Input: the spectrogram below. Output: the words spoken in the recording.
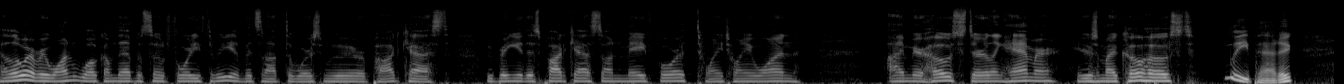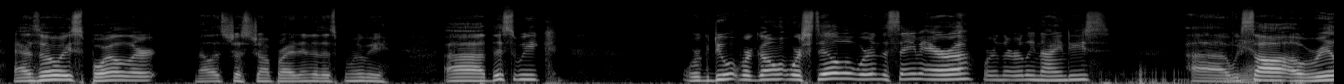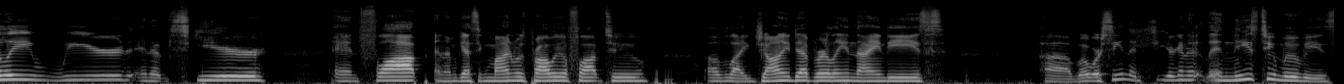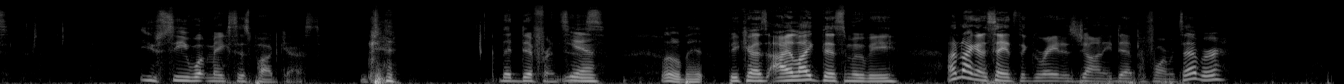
Hello, everyone. Welcome to episode 43 of It's Not the Worst Movie Ever podcast. We bring you this podcast on May 4th, 2021. I'm your host, Sterling Hammer. Here's my co host. Lee Paddock. As always, spoiler alert. Now let's just jump right into this movie. Uh, this week, we're doing, we're going, we're still, we're in the same era. We're in the early 90s. Uh, we Yeah. saw a really weird and obscure and flop, and I'm guessing mine was probably a flop too, of like Johnny Depp early in '90s. Uh, but we're seeing that you're gonna in these two movies, you see what makes this podcast. The differences. Yeah. A little bit. Because I like this movie. I'm not gonna say it's the greatest Johnny Depp performance ever.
